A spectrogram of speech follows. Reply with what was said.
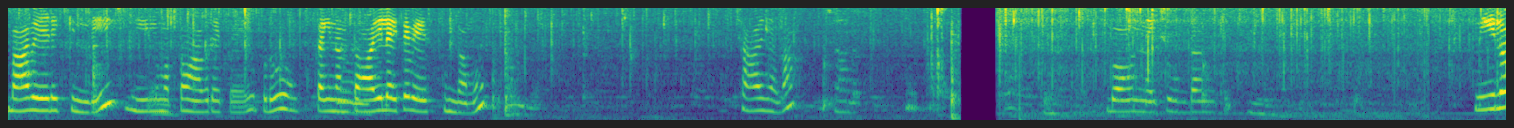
బాగా వేడెక్కింది. నీళ్ళు మొత్తం ఆవిరైపోయాయి. ఇప్పుడు తగినంత ఆయిల్ అయితే వేసుకుందాము. చాలు కదా? చాలు. బాగున్నాయి చూడడానికి. మీలో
